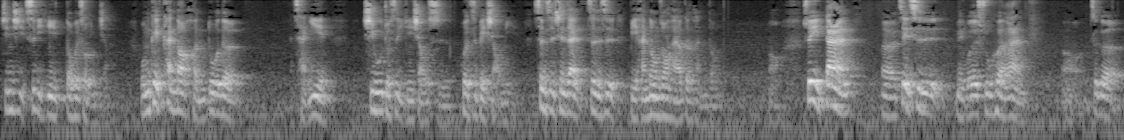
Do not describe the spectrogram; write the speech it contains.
经济实体经济都会受影响。我们可以看到很多的产业几乎就是已经消失，或者是被消灭，甚至现在真的是比寒冬中还要更寒冬哦。所以当然，呃，这次美国的纾困案哦，这个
